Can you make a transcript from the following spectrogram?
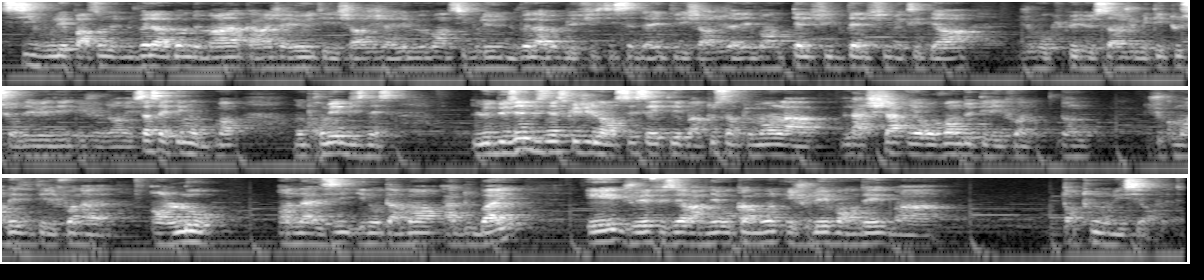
si vous voulez par exemple le nouvel album de Mariah Carey, j'allais le télécharger, j'allais le vendre. Si vous voulez le nouvel album de 50 Cent, j'allais télécharger, j'allais vendre tel film, tel film, etc je m'occupais de ça, je mettais tout sur DVD et je vendais. Ça, ça a été mon, premier business. Le deuxième business que j'ai lancé, ça a été ben, tout simplement l'achat et revente de téléphones. Donc, je commandais des téléphones en lot en Asie et notamment à Dubaï et je les faisais ramener au Cameroun et je les vendais ben, dans tout mon lycée en fait.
